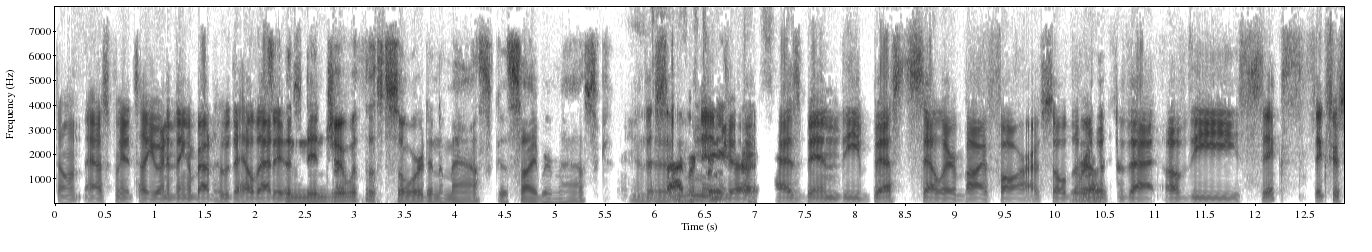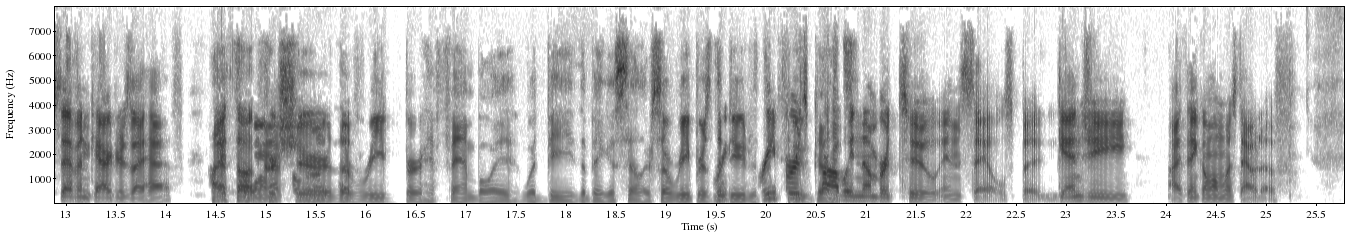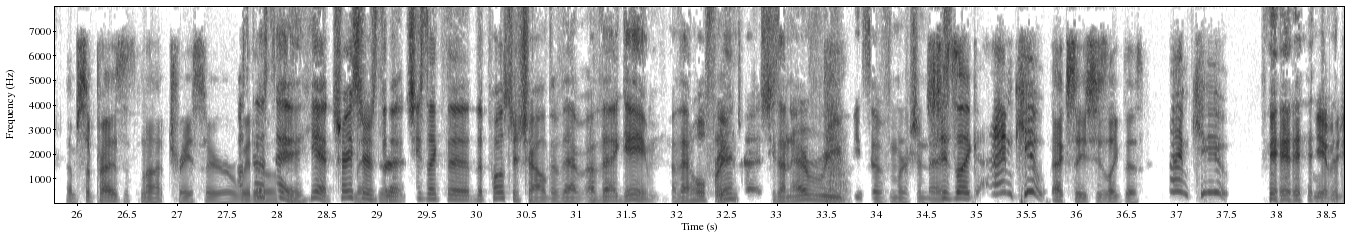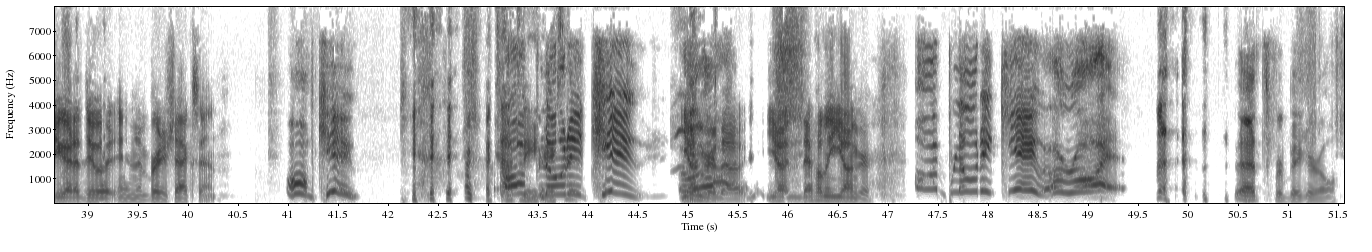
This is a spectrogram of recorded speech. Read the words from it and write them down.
Don't ask me to tell you anything about who the hell that is. the ninja with a sword and a mask, a cyber mask. And the the- Cyber Ninja franchise. has been the best seller by far. I've sold the Really? most of that of the six, six or seven characters I have. I thought for I've sure the of. Reaper fanboy would be the biggest seller. So Reaper's the Re- dude with Reaper's the two probably number two in sales, but Genji, I think I'm almost out of. I'm surprised it's not Tracer or I was Widow. gonna say, yeah, Tracer's Maybe. the she's like the the poster child of that of that game of that whole franchise. She's on every piece of merchandise. She's like, I'm cute. Actually, she's like this. I'm cute. Yeah, but you got to do it in a British accent. Oh, I'm cute. A I'm Cockney bloody cute. Younger Oh, though, Yo- definitely younger. I'm bloody cute. All right. That's for Big Earl.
